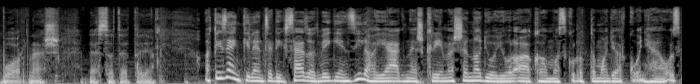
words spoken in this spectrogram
barnás lesz a teteje. A 19. század végén Zilahai Ágnes krémese nagyon jól alkalmazkodott a magyar konyhához.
